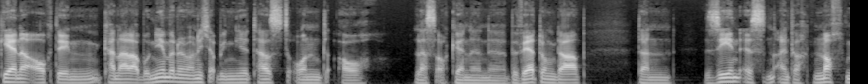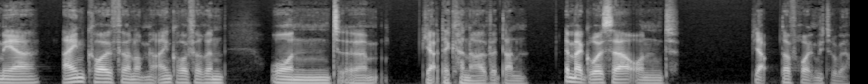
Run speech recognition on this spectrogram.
gerne auch den Kanal abonnieren, wenn du noch nicht abonniert hast und auch lass auch gerne eine Bewertung da. Dann sehen es einfach noch mehr Einkäufer, noch mehr Einkäuferinnen und ähm, ja, der Kanal wird dann immer größer und ja, da freue ich mich drüber.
